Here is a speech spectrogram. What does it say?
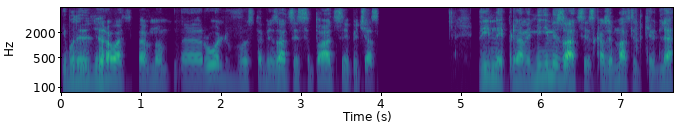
і буде відігравати певну е, роль в стабілізації ситуації під час війни, принаймні мінімізації, скажімо, наслідків для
